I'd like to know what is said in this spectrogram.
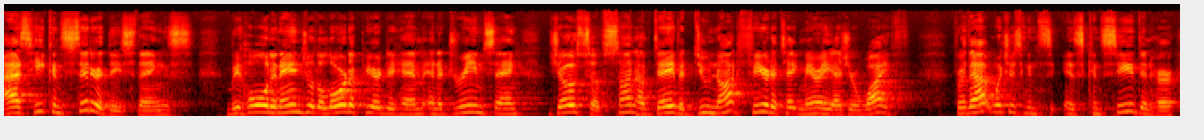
as he considered these things, Behold, an angel of the Lord appeared to him in a dream, saying, Joseph, son of David, do not fear to take Mary as your wife, for that which is, is conceived in her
